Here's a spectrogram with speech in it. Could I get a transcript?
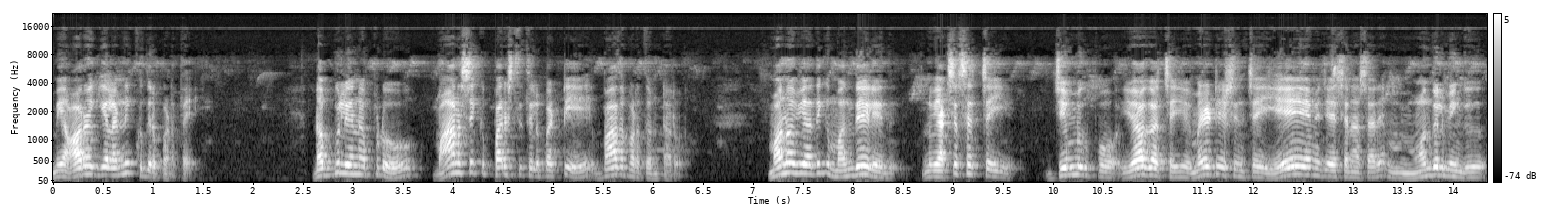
మీ ఆరోగ్యాలన్నీ కుదిరిపడతాయి. డబ్బు లేనప్పుడు మానసిక పరిస్థితులు బట్టి బాధపడుతుంటారు. మనోవ్యాధికి మందే లేదు. నువ్వు ఎక్సర్సైజ్ చెయ్యి జిమ్కి పో యోగా చెయ్యి మెడిటేషన్ చెయ్యి ఏమి చేసినా సరే మందులు మింగు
